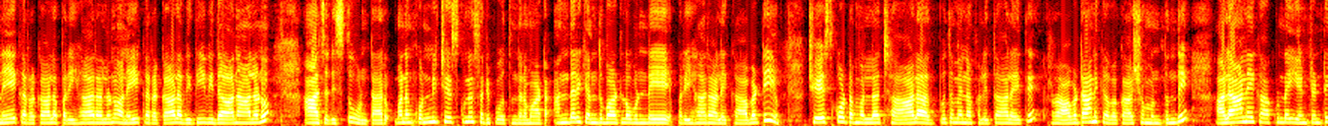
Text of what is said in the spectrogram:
అనేక రకాల పరిహారాలను అనేక రకాల విధి విధానాలను ఆచరిస్తూ ఉంటారు. మనం కొన్ని చేసుకునే సరిపోతుందన్నమాట. అందరికీ అందుబాటులో ఉండే పరిహారాలే కాబట్టి చేసుకోవటం వల్ల చాలా అద్భుతమైన ఫలితాలు అయితే రావడానికి అవకాశం ఉంటుంది. అలానే కాకుండా ఏంటంటే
